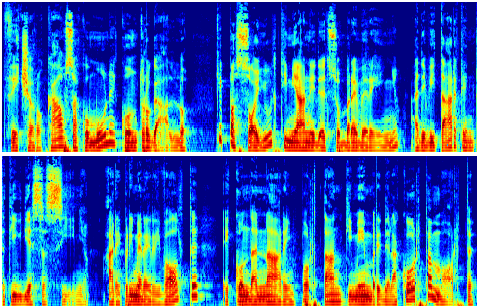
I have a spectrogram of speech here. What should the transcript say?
fecero causa comune contro Gallo, che passò gli ultimi anni del suo breve regno ad evitare tentativi di assassinio, a reprimere rivolte e condannare importanti membri della corte a morte,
